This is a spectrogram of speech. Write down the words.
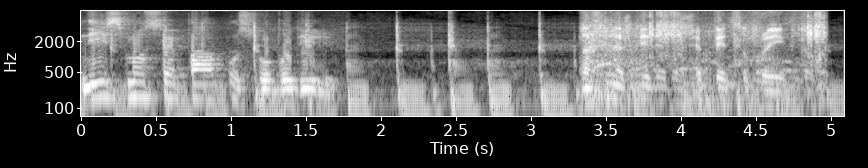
nismo se pa osvobodili. Da se naštejemo še 500 projektov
